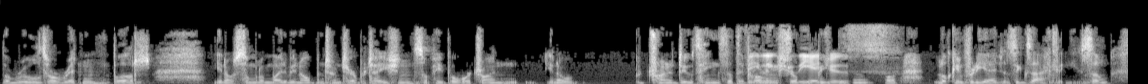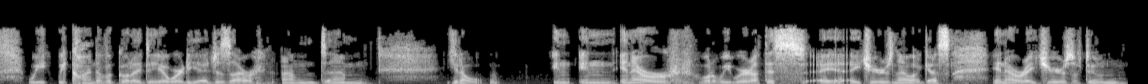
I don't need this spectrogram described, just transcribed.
the rules were written, but you know some of them might have been open to interpretation. So people were trying, you know, trying to do things that they Feeling probably should the edges, or looking for the edges exactly. So we we kind of have a good idea where the edges are, and um, you know in in in our what are we? We're at this eight years now, I guess. In our eight years of doing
